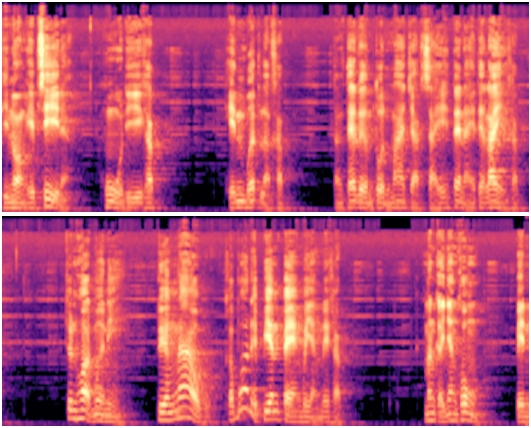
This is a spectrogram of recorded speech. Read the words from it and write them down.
พี่น้อง FC เนี่ยฮู้ดีครับ เห็นเบิดล่ะครับตั้งแต่เริ่มต้นมาจากใสแต่ไหนแต่ไรครับ จนฮอดมือนี้ เรื่องเล่าก็บ่ได้เปลี่ยนแปลงไปอย่างเลยครับ มันก็ยังคงเป็น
